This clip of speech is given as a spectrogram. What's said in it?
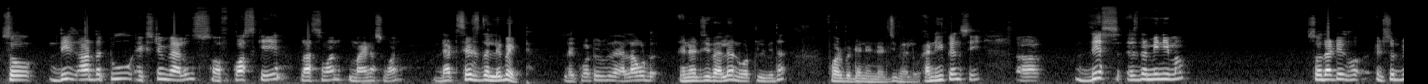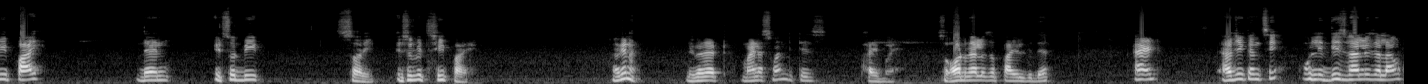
So these are the two extreme values of cos k plus 1 minus 1 that sets the limit like what will be the allowed energy value and what will be the forbidden energy value and you can see uh, this is the minimum so that is it should be pi then it should be sorry it should be 3 pi okay na? because at minus 1 it is pi by so odd values of pi will be there and as you can see only this value is allowed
